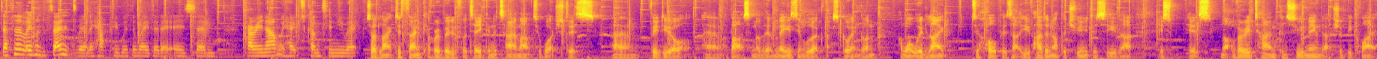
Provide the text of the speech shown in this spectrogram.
Definitely 100% really happy with the way that it is um, carrying out. We hope to continue it. So I'd like to thank everybody for taking the time out to watch this um, video um, about some of the amazing work that's going on and what we'd like to hope is that you've had an opportunity to see that it's, it's not very time consuming, that should be quite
